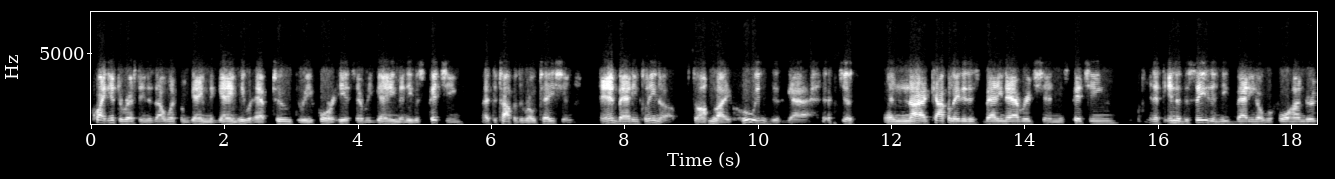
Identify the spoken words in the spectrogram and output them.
quite interesting. As I went from game to game, he would have two, three, four hits every game, and he was pitching at the top of the rotation and batting cleanup. So I'm like, who is this guy? Just and I calculated his batting average and his pitching. And at the end of the season, he's batting over 400,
